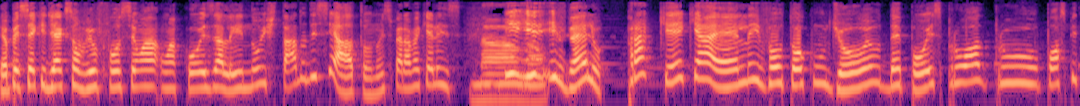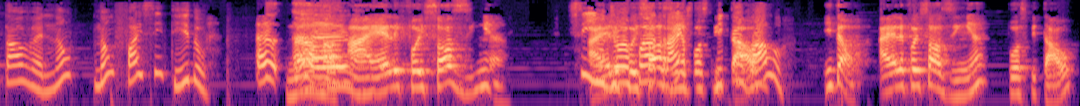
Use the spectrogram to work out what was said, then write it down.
Eu pensei que Jacksonville fosse uma, uma coisa ali no estado de Seattle. Não esperava que eles. Não. E, não. e, e velho, pra que que a Ellie voltou com o Joel depois pro, pro, pro hospital, velho? Não, não faz sentido. É, não, é... a Ellie foi sozinha. Sim, a o Ellie Joel foi, foi atrás pro hospital. Então, a Ellie foi sozinha pro hospital.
